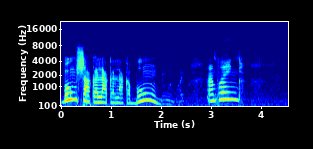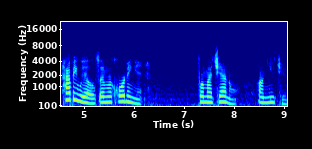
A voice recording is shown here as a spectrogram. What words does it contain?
Boom shaka laka laka boom. I'm playing Happy Wheels and recording it for my channel on YouTube.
